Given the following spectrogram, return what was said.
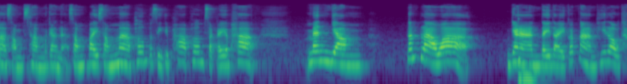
มาซ้ำๆกันอะซ้ำไปซ้ำมาเพิ่มประสิทธิภาพเพิ่มศักยภาพ แม่นยำนั่นแปลว่างานใด ๆ ก็ตามที่เราท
